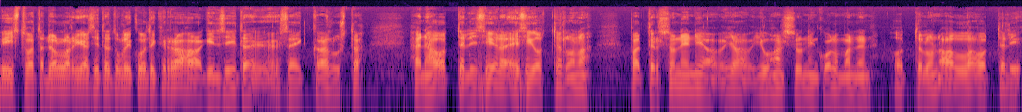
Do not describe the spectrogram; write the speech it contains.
5000 dollaria siitä tuli kuitenkin rahaakin siitä seikkailusta. Hänhän otteli siellä esiotteluna Pattersonin ja, ja Johanssonin kolmannen ottelun alla, otteli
